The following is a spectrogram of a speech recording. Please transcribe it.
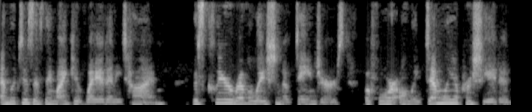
and looked as if they might give way at any time. This clear revelation of dangers, before only dimly appreciated,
